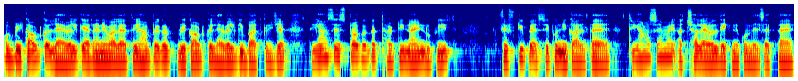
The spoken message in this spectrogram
और ब्रेकआउट का लेवल क्या रहने वाला है तो यहाँ पर अगर ब्रेकआउट के लेवल की बात करी जाए तो यहाँ से स्टॉक अगर थर्टी नाइन रुपीज़ फिफ्टी पैसे को निकालता है तो यहाँ से हमें अच्छा लेवल देखने को मिल सकता है।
